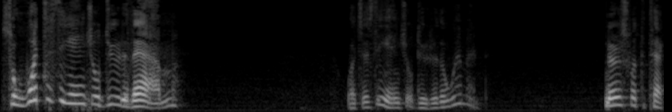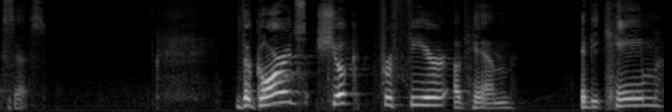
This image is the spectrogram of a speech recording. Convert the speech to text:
So, what does the angel do to them? What does the angel do to the women? Notice what the text says. The guards shook for fear of him and became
